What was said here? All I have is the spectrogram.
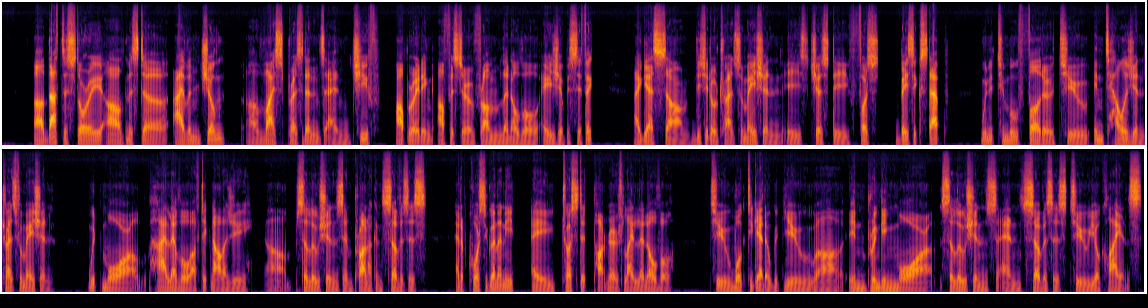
Uh, that's the story of Mr. Ivan Cheung, uh, Vice President and Chief Operating Officer from Lenovo Asia Pacific. I guess um, digital transformation is just the first basic step. We need to move further to intelligent transformation with more high level of technology um, solutions and product and services. And of course, you're going to need a trusted partners like Lenovo to work together with you uh, in bringing more solutions and services to your clients.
